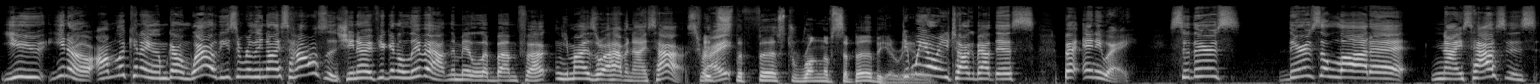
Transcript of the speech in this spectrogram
you you know, I'm looking at them going, wow, these are really nice houses. You know, if you're going to live out in the middle of bumfuck, you might as well have a nice house, right? It's the first rung of suburbia, really. Didn't we already talk about this? But anyway, so there's there's a lot of nice houses.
